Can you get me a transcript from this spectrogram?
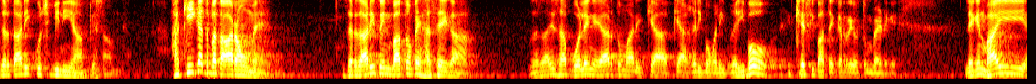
जरदारी कुछ भी नहीं है आपके सामने। हकीकत बता रहा हूँ मैं, जरदारी तो इन बातों पे हंसेगा। जरदारी साहब बोलेंगे, यार, तुम्हारी क्या क्या गरीबों वाली, गरीबों? कैसी बातें कर रहे हो तुम बैठ के? लेकिन भाई,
